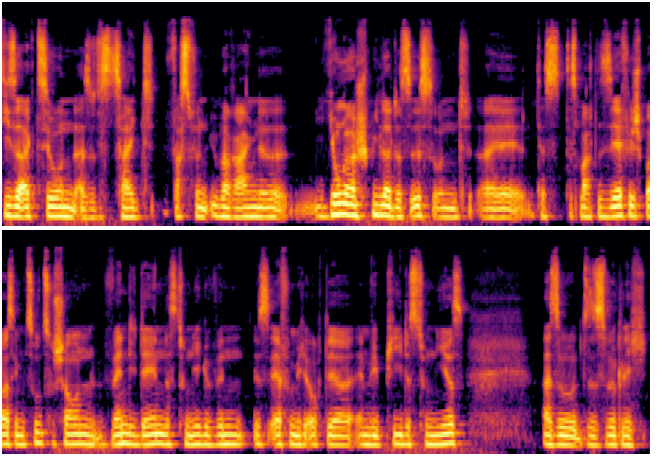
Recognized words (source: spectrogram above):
diese Aktion, also das zeigt, was für ein überragender junger Spieler das ist und äh, das, das macht sehr viel Spaß, ihm zuzuschauen. Wenn die Dänen das Turnier gewinnen, ist er für mich auch der MVP des Turniers. Also das ist wirklich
